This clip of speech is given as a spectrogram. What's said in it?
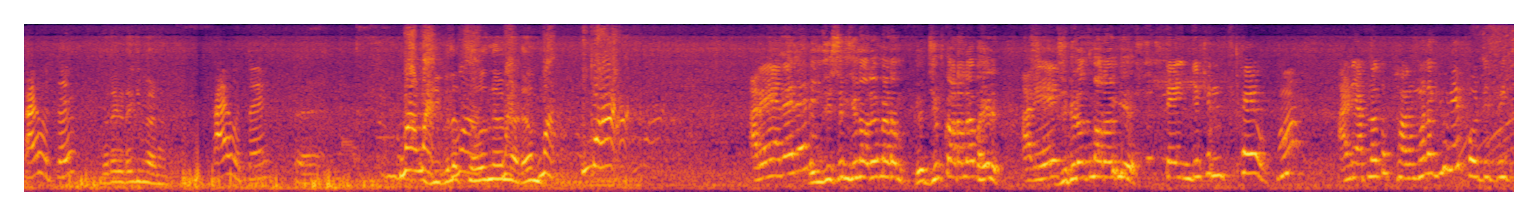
काय होतंय? जरा इकडे की मॅडम. काय होतंय? जीबीला चव नाही मॅडम. अरे अरे अरे इंजेक्शन घेऊन आलोय मॅडम. हे जीप काढायला बाहेर. अरे. जिबीलाच मारावी घे ते इंजेक्शन ठेव हा? आणि आपला तो फॉर्म्युला घेऊन ये फोर्टी सिक्स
